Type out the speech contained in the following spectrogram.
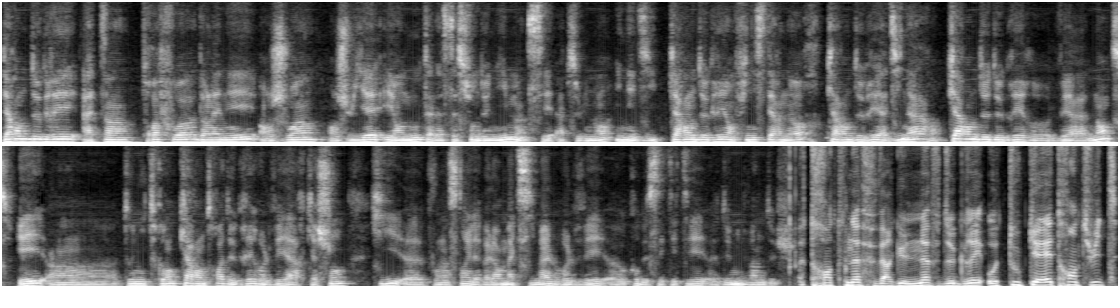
40 degrés atteints trois fois dans l'année, en juin, en juillet et en août à la station de Nîmes. C'est absolument inédit. 40 degrés en Finistère Nord, 40 degrés à Dinard, 42 degrés relevés à Nantes et un tonitruant 43 degrés relevé à Arcachon qui, euh, pour l'instant, est la valeur maximale relevée euh, au cours de cet été 2022. 39,9 degrés au Touquet, 38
